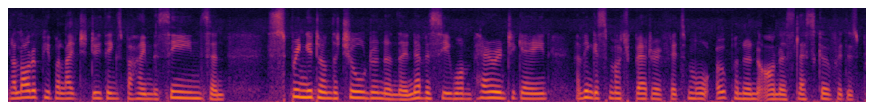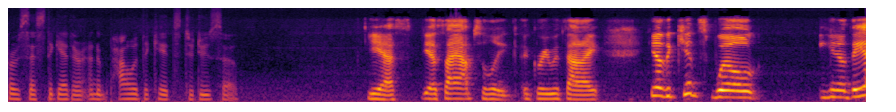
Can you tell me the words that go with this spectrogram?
a lot of people like to do things behind the scenes and spring it on the children and they never see one parent again. I think it's much better if it's more open and honest. Let's go through this process together and empower the kids to do so. Yes, yes, I absolutely agree with that. I, you know, the kids will you know they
